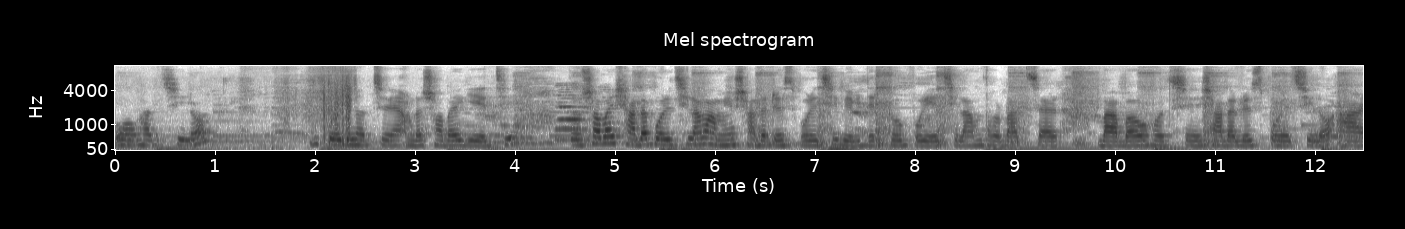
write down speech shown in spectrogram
বউ ভাত ছিল। তো ওই দিন হচ্ছে আমরা সবাই গিয়েছি। তো সবাই সাদা পরেছিলাম, আমিও সাদা ড্রেস পরেছি বেবিদেরকেও পরিয়েছিলাম, তারপর বাচ্চার বাবাও হচ্ছে সাদা ড্রেস পরেছিল আর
